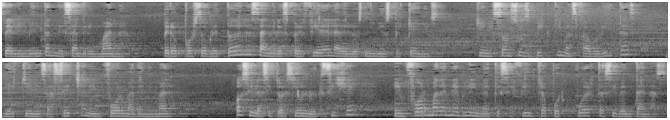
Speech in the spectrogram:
se alimentan de sangre humana, pero por sobre todas las sangres prefieren la de los niños pequeños, quienes son sus víctimas favoritas y a quienes acechan en forma de animal, o si la situación lo exige, en forma de neblina que se filtra por puertas y ventanas.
